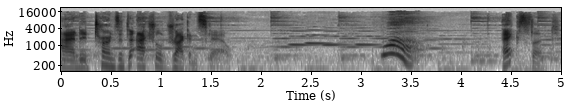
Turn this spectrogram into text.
and it turns into actual dragon scale. Whoa. Excellent.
